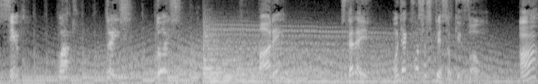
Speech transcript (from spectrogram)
5, 4, 3, 2. Parem. Espera aí. Onde é que vocês pensam que vão? Hã?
